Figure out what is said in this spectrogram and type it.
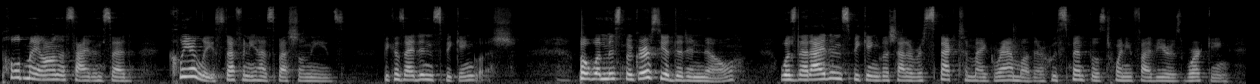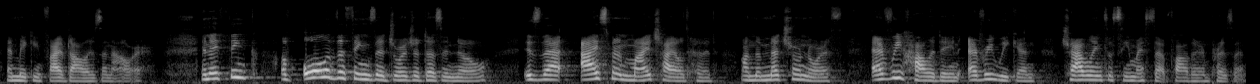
pulled my aunt aside and said, clearly Stefanie has special needs because I didn't speak English. But what Miss Magurcia didn't know was that I didn't speak English out of respect to my grandmother who spent those 25 years working and making $5 an hour. And I think of all of the things that Georgia doesn't know, is that I spent my childhood on the Metro North every holiday and every weekend traveling to see my stepfather in prison.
